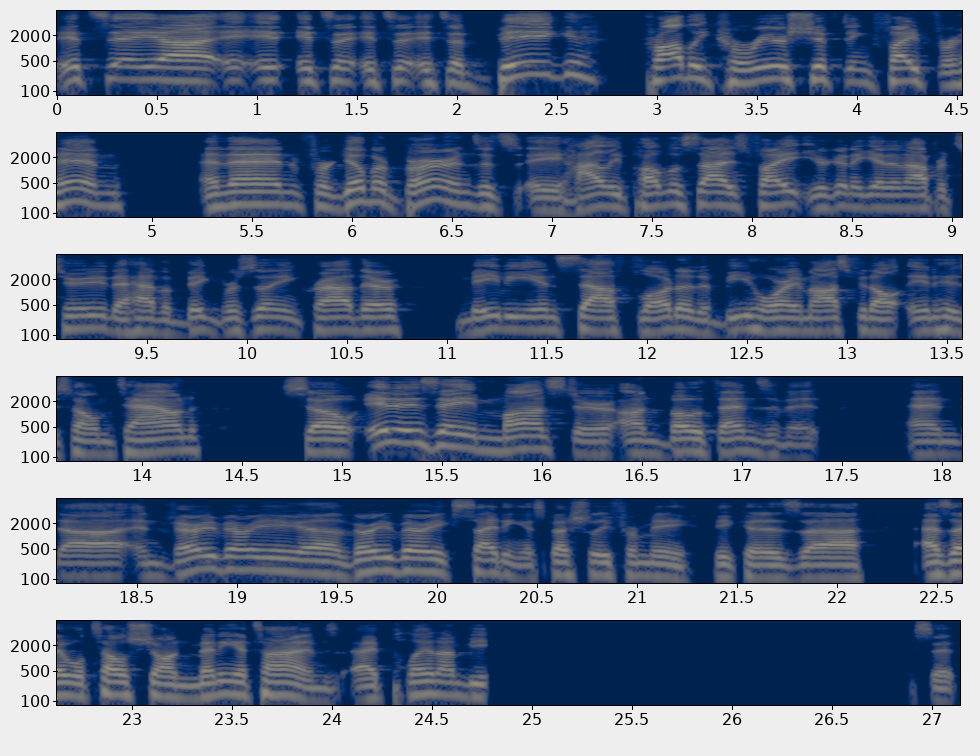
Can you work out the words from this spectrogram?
it's a uh, it, it's a it's a it's a big probably career shifting fight for him. And then for Gilbert Burns, it's a highly publicized fight. You're going to get an opportunity to have a big Brazilian crowd there, maybe in South Florida, to beat Jorge Masvidal in his hometown. So it is a monster on both ends of it, and uh, and very very uh, very very exciting, especially for me because uh, as I will tell Sean many a times, I plan on being it.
